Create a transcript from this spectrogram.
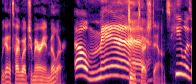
we got to talk about Jamarion Miller. Oh, man. Two touchdowns. He was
